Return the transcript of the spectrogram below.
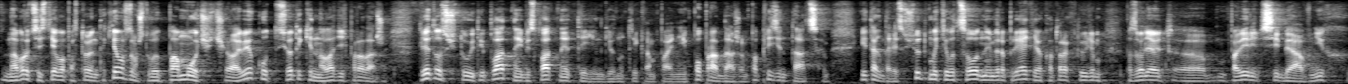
Наоборот, система построена таким образом, чтобы помочь человеку все-таки наладить продажи. Для этого существуют и платные, и бесплатные тренинги внутри компании по продажам, по презентациям и так далее. Существуют мотивационные мероприятия, в которых людям позволяют э, поверить в себя, в них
